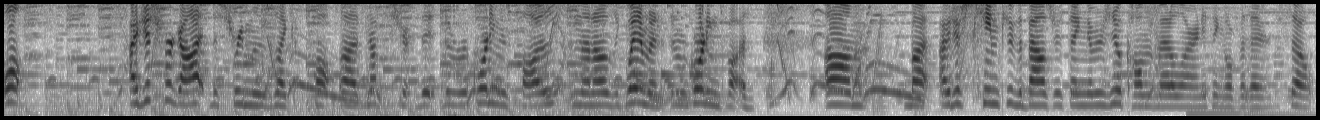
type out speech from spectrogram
Well, I just forgot the stream was like, uh, not the stream, the, the recording was paused, and then I was like, wait a minute, the recording's paused. Um, but I just came through the Bowser thing, there was no comet medal or anything over there, so,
